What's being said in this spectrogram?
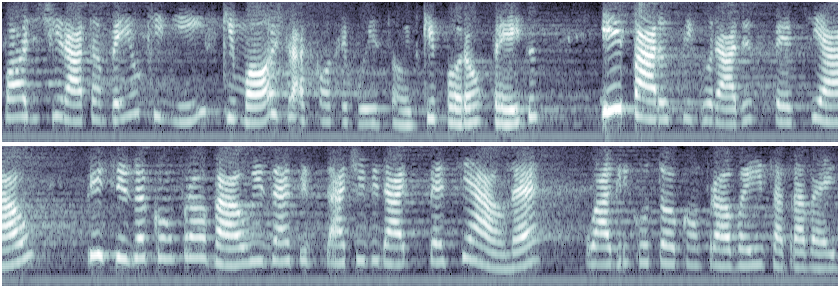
Pode tirar também o CNIS, que mostra as contribuições que foram feitas. E para o segurado especial, precisa comprovar o exercício da atividade especial, né? O agricultor comprova isso através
